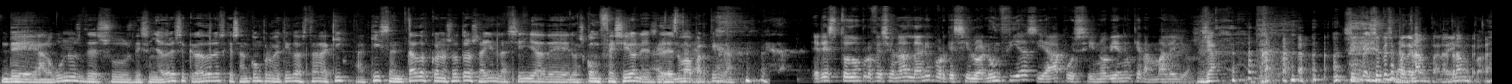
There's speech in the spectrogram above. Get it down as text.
de algunos de sus diseñadores y creadores que se han comprometido a estar aquí, aquí sentados con nosotros ahí en la silla de las confesiones Ahí de nueva partida. Eres todo un profesional, Dani, porque si lo anuncias, ya, pues si no vienen, quedan mal ellos. Ya. siempre, siempre se puede trampa, la trampa.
